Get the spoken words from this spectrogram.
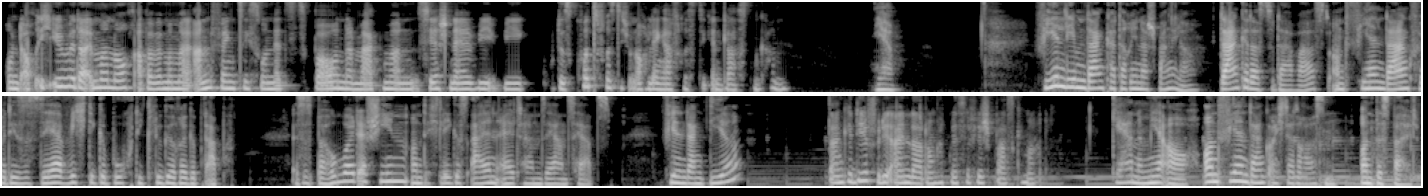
Und auch ich übe da immer noch. Aber wenn man mal anfängt, sich so ein Netz zu bauen, dann merkt man sehr schnell, wie, wie gut es kurzfristig und auch längerfristig entlasten kann. Ja. Vielen lieben Dank, Katharina Spangler. Danke, dass du da warst und vielen Dank für dieses sehr wichtige Buch Die Klügere gibt ab. Es ist bei Humboldt erschienen und ich lege es allen Eltern sehr ans Herz. Vielen Dank dir. Danke dir für die Einladung, hat mir sehr viel Spaß gemacht. Gerne, mir auch. Und vielen Dank euch da draußen. Und bis bald.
